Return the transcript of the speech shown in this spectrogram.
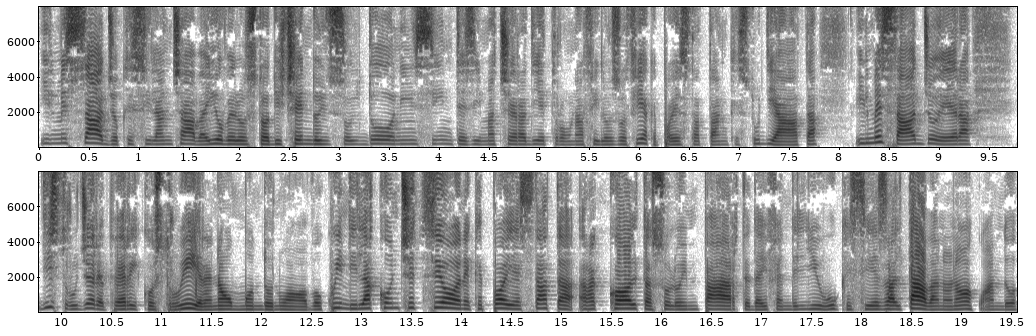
il messaggio che si lanciava, io ve lo sto dicendo in soldoni, in sintesi, ma c'era dietro una filosofia che poi è stata anche studiata, il messaggio era distruggere per ricostruire no? un mondo nuovo. Quindi la concezione che poi è stata raccolta solo in parte dai fan degli U che si esaltavano no? quando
